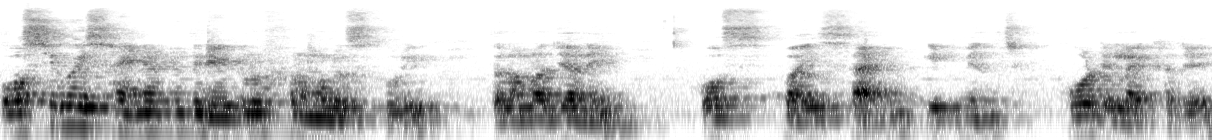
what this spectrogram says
কসে বাই সাইনের যদি রেগুলার ফর্মুলা ইউজ করি, তাহলে আমরা জানি cos by sine it means কোটে লেখা যায়।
